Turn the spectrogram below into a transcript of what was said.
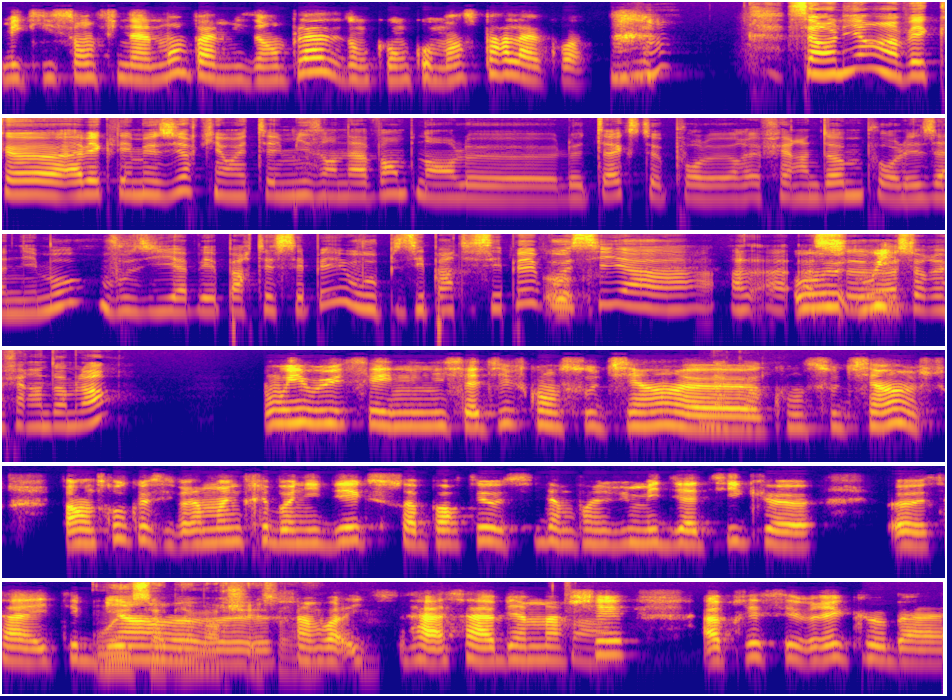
mais qui sont finalement pas mises en place. Donc, on commence par là, quoi. Mmh. C'est en lien avec, avec les mesures qui ont été mises en avant dans le, le, texte pour le référendum pour les animaux. Vous y avez participé? Vous y participez, vous oh. aussi, à, à, ce, à ce référendum-là? Oui, oui, c'est une initiative qu'on soutient, euh, qu'on soutient. on trouve que c'est vraiment une très bonne idée que ce soit porté aussi d'un point de vue médiatique. Euh, euh, ça a été bien, ça a bien marché, ça. voilà, ça, a bien marché. Après, c'est vrai que bah,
